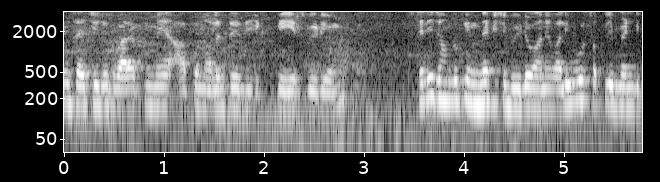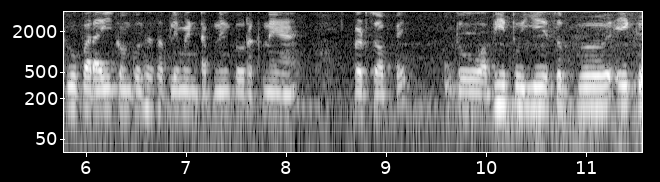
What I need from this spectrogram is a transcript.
इन सारी चीज़ों के बारे में आपको नॉलेज दे दी गई इस वीडियो में। तो चलिए जो हम लोग की नेक्स्ट वीडियो आने वाली, वो सप्लीमेंट के ऊपर आई कौन कौन से सप्लीमेंट अपने को रखने हैं पेट शॉप पे। तो अभी तो ये सब एक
